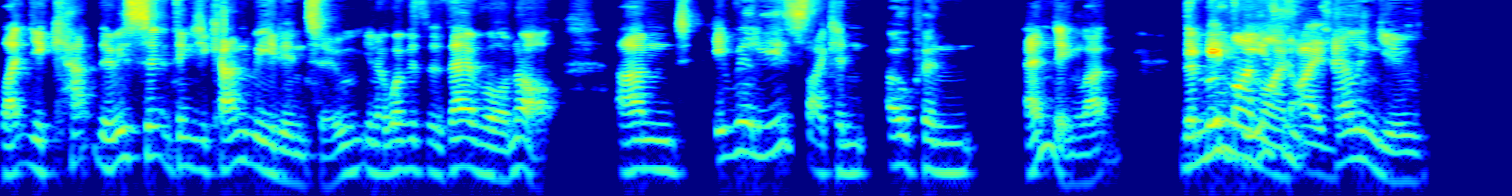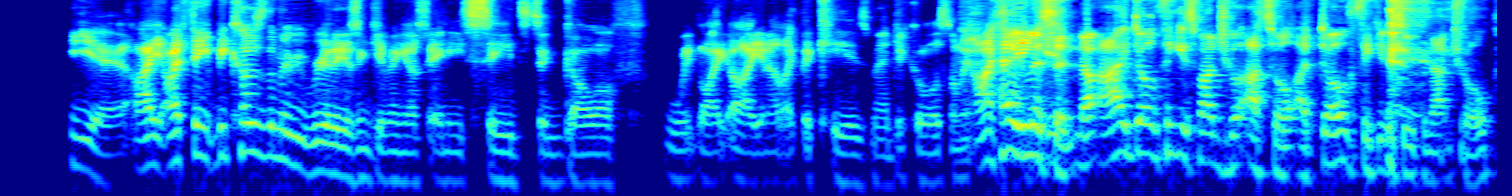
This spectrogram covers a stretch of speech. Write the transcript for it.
Like you can, there is certain things you can read into, you know, whether they're there or not, and it really is like an open ending. Like the movie In my mind, isn't I- telling you. Yeah, I, I think because the movie really isn't giving us any seeds to go off with, like, oh, you know, like the key is magical or something. I Hey, think listen, it- no, I don't think it's magical at all. I don't think it's supernatural,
